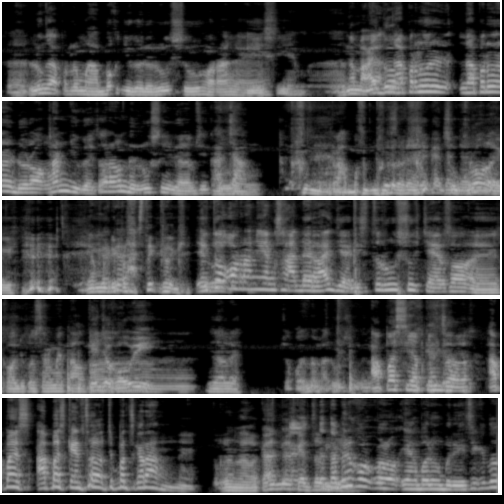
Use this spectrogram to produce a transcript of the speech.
Hmm. lu nggak perlu mabok juga udah rusuh orangnya. Iya sih. Emang. Nggak makanya gue nggak perlu nggak perlu ada dorongan juga itu orang udah rusuh di dalam situ. Kacang. murah banget. Kacang Sukro lagi. yang di plastik lagi. Yang itu gua- orang yang sadar aja di situ rusuh cair soalnya kalau di konser metal. Kayak Jokowi. Hmm, Misalnya Jokowi emang gak rusuh. Apa siap cancel? Apa apa cancel cepat sekarang? Terkenal kagak cancel. Eh, tapi dia. lu kalau kalau yang Bandung berisik itu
